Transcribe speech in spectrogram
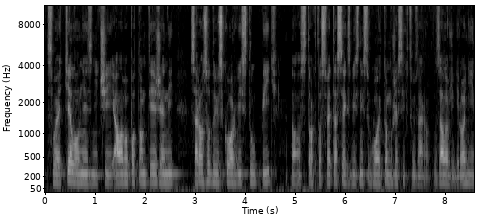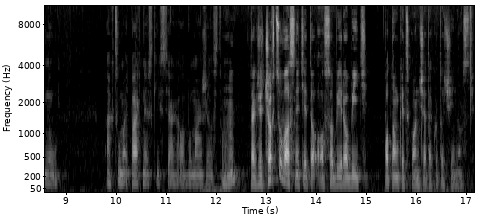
svoje telo nezničí, alebo potom tie ženy sa rozhodujú skôr vystúpiť no, z tohto sveta sex biznisu kvôli tomu, že si chcú založiť rodinu a chcú mať partnerský vzťah alebo manželstvo. Mm-hmm. Takže čo chcú vlastne tieto osoby robiť potom, keď skončia takúto činnosť?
